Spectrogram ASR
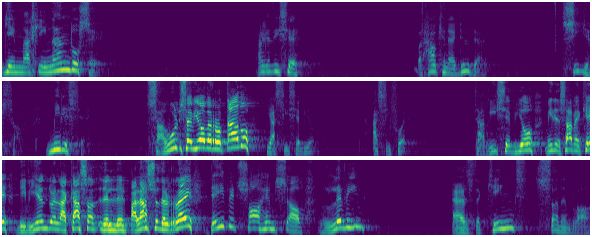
y imaginándose. Alguien dice, but how can I do that? See yourself. Mírese. Saúl se vio derrotado y así se vio. Así fue. David se vio, mire, ¿sabe qué? Viviendo en la casa del, del palacio del rey. David saw himself living as the king's son in law,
